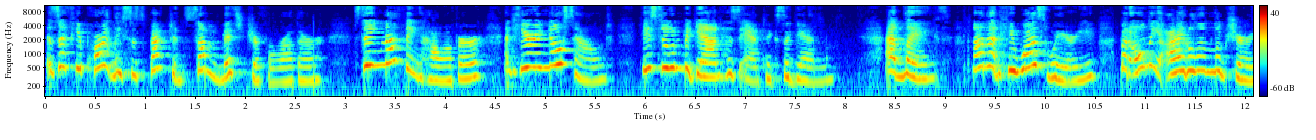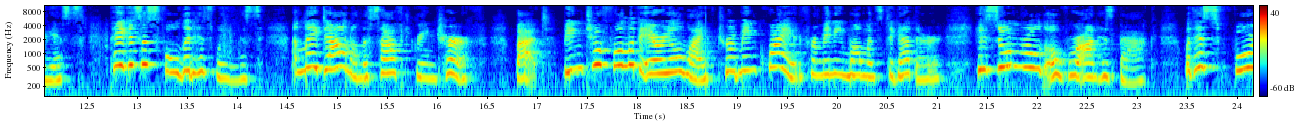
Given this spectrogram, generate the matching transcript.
as if he partly suspected some mischief or other. Seeing nothing, however, and hearing no sound, he soon began his antics again. At length, not that he was weary, but only idle and luxurious, Pegasus folded his wings and lay down on the soft green turf, but, being too full of aerial life to remain quiet for many moments together, he soon rolled over on his back, with his four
